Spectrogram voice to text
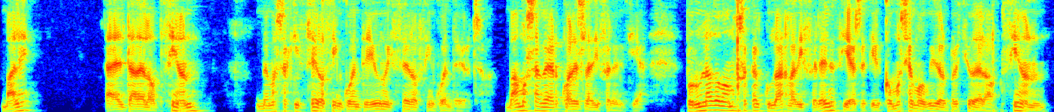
¿vale? La delta de la opción, vemos aquí 0,51 y 0,58. Vamos a ver cuál es la diferencia. Por un lado vamos a calcular la diferencia, es decir, cómo se ha movido el precio de la opción,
